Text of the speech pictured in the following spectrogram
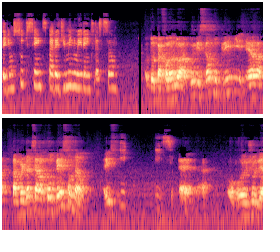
seriam suficientes para diminuir a infração? Tu tá falando a punição do crime, ela tá perguntando se ela compensa ou não. É isso? Isso. É, ô, Júlia,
